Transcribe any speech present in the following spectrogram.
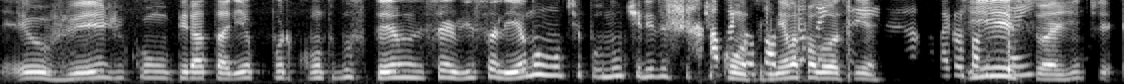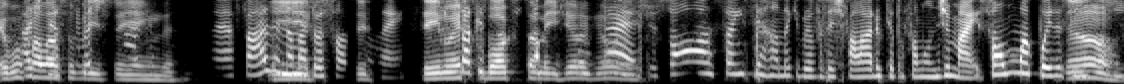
eu vejo como pirataria por conta dos termos de serviço ali. Eu não, tipo, não utilizo esse tipo de a conta. Que nem ela falou assim. Tem, né? Isso, tem. a gente. Eu vou As falar sobre isso aí ainda. É, fazem Isso, na Microsoft também. Tem no só Xbox também, geralmente. Só, só encerrando aqui para vocês falarem que eu tô falando demais. Só uma coisa assim não,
